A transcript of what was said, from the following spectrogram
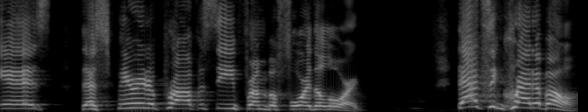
is the spirit of prophecy from before the Lord? That's incredible.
